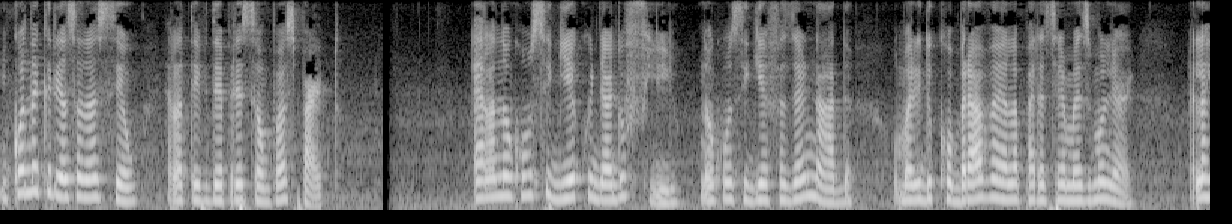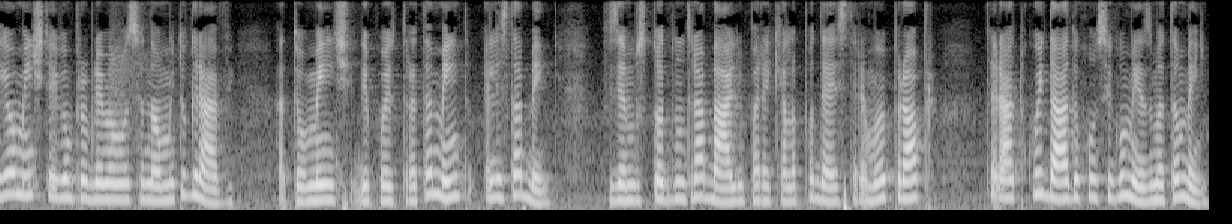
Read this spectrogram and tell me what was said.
e quando a criança nasceu, ela teve depressão pós-parto. Ela não conseguia cuidar do filho, não conseguia fazer nada. O marido cobrava ela para ser mais mulher. Ela realmente teve um problema emocional muito grave. Atualmente, depois do tratamento, ela está bem. Fizemos todo um trabalho para que ela pudesse ter amor próprio, ter autocuidado consigo mesma também.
